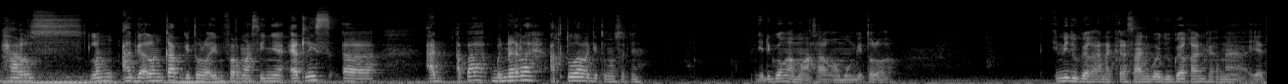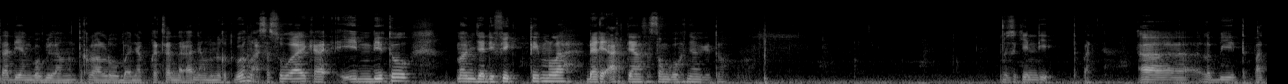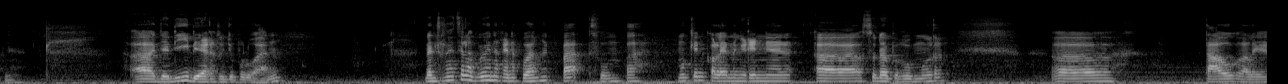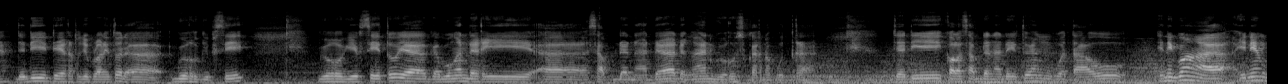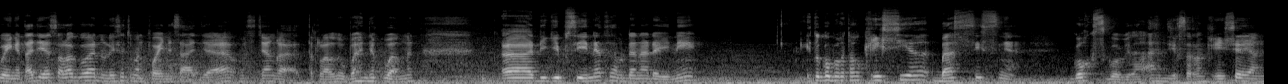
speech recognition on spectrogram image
harus leng agak lengkap gitu loh informasinya. At least uh, ad apa bener lah aktual gitu maksudnya. Jadi gue nggak mau asal ngomong gitu loh. Ini juga karena keresahan gue juga kan karena ya tadi yang gue bilang terlalu banyak percandaan yang menurut gue nggak sesuai. Kayak indie tuh menjadi victim lah dari arti yang sesungguhnya gitu. Musik indie tepatnya. Uh, lebih tepatnya. Uh, jadi di era 70-an dan ternyata lagunya enak-enak banget pak. Sumpah. Mungkin kalau yang dengerinnya uh, sudah berumur uh, tahu kali ya. Jadi di era 70-an itu ada guru gipsi guru gipsi itu ya gabungan dari uh, sabda nada dengan guru Soekarno Putra. Jadi kalau sabda nada itu yang gue tahu ini gue nggak ini yang gue inget aja soalnya gue nulisnya cuma poinnya saja maksudnya nggak terlalu banyak banget. Uh, di gipsi ini atau sabda nada ini itu gue baru tahu Krisya basisnya. Gox gue bilang anjir seorang Krisya yang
